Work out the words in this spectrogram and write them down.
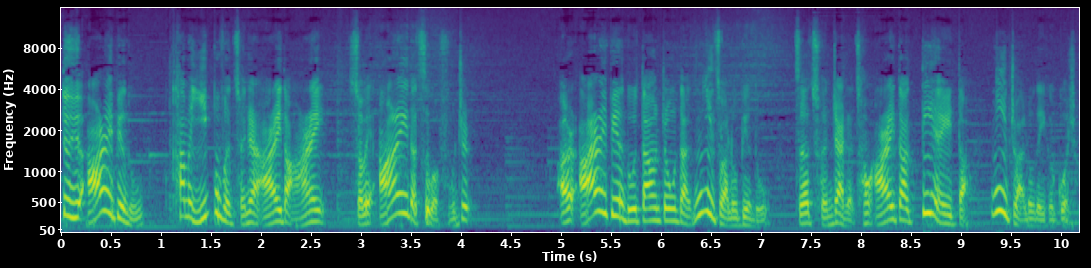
对于 RNA 病毒，它们一部分存在 RNA 到 RNA，所谓 RNA 的自我复制，而 RNA 病毒当中的逆转录病毒。则存在着从 RNA 到 DNA 的逆转录的一个过程，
